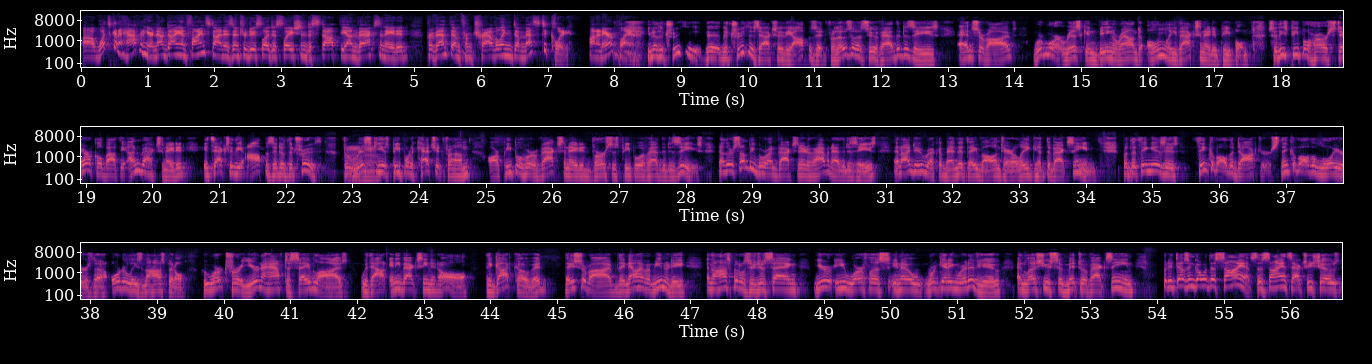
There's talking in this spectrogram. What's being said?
Uh, what's going to happen here? Now, Dianne Feinstein has introduced legislation to stop the unvaccinated, prevent them from traveling domestically on an airplane. You know, the truth the, the truth is actually the opposite. For those of us who have had the disease and survived, we're more at risk in being around only vaccinated people. So these people are hysterical about the unvaccinated. It's actually the opposite of the truth. The mm-hmm. riskiest people to catch it from are people who are vaccinated versus people who have had the disease. Now, there are some people who are unvaccinated who haven't had the disease, and I do recommend that they voluntarily get the vaccine. But the thing is, is think of all the doctors, think of all the lawyers, the orderlies in the hospital who worked for a year and a half to save lives without any vaccine at all they got COVID. They survived. They now have immunity, and the hospitals are just saying, "You're you worthless. You know, we're getting rid of you unless you submit to a vaccine." But it doesn't go with the science. The science actually shows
